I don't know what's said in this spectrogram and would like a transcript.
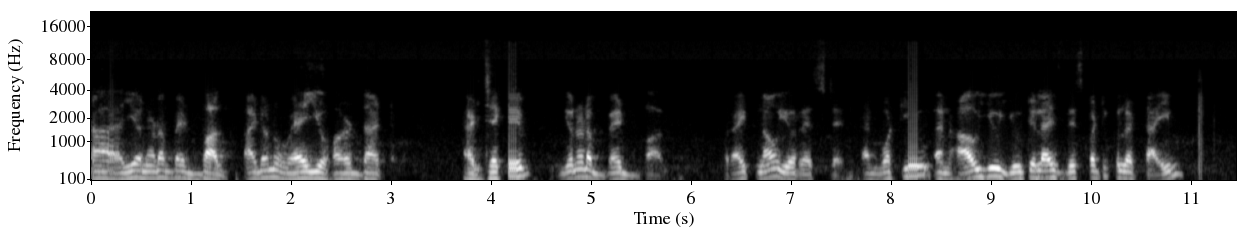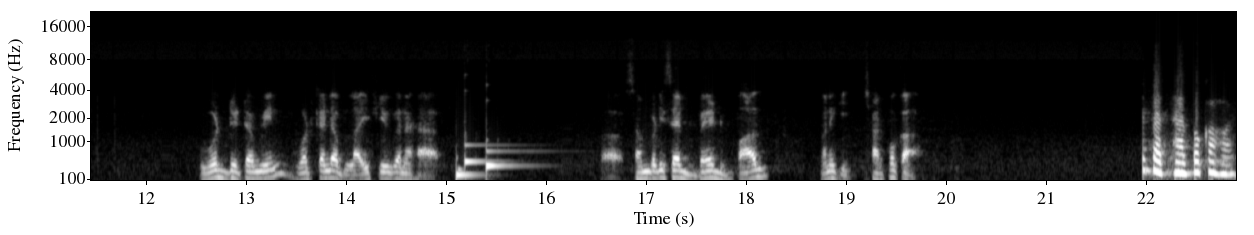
Uh, you're not a bed bug. I don't know where you heard that adjective. You're not a bed bug. Right now, you're rested. And what you and how you utilize this particular time would determine what kind of life you're gonna have. Uh, somebody said bed bug. মানে কি ছারপোকা স্যার ছারপোকা হয়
